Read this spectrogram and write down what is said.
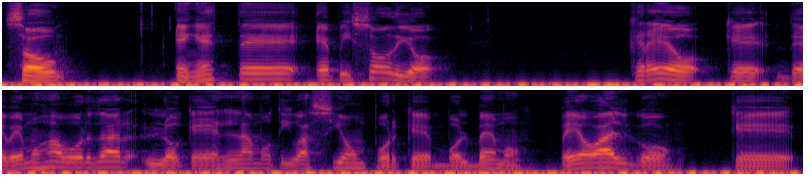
So, en este episodio creo que debemos abordar lo que es la motivación porque volvemos, veo algo que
